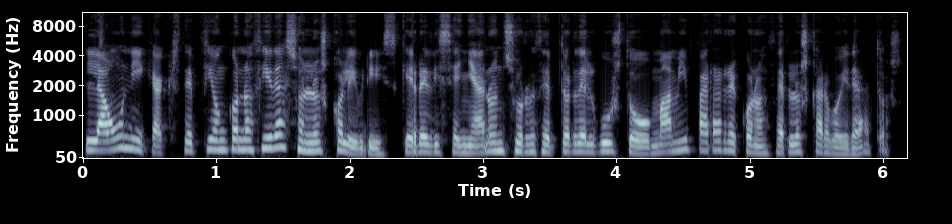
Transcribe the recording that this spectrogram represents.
La única excepción conocida son los colibríes, que rediseñaron su receptor del gusto umami para reconocer los carbohidratos.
